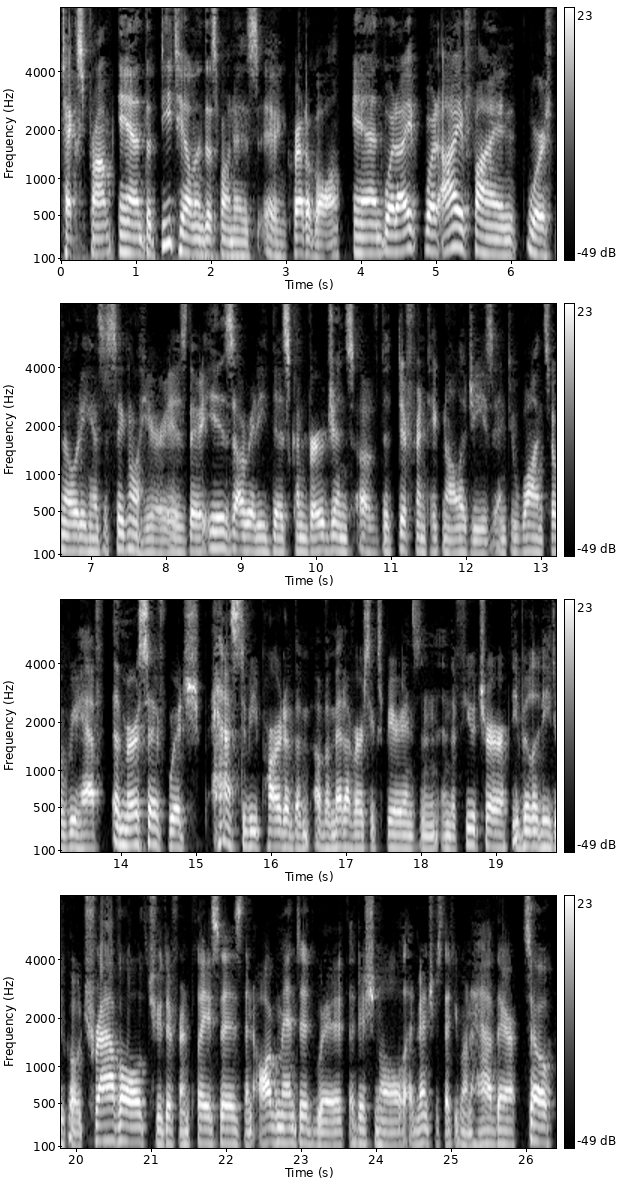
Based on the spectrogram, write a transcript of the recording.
text prompt. And the detail in this one is incredible. And what i what i find worth noting as a signal here is there is already this convergence of the different technologies into one. So we have immersive which has to be part of the of a metaverse experience in, in the future. The ability to go travel to different places then augmented with additional adventures that you want to have there. So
